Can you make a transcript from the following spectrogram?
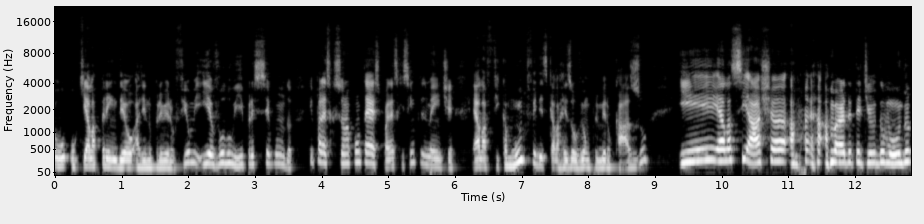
o, o que ela aprendeu ali no primeiro filme e evoluir para esse segundo. E parece que isso não acontece, parece que simplesmente ela fica muito feliz que ela resolveu um primeiro caso e ela se acha a, maior detetive do mundo,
